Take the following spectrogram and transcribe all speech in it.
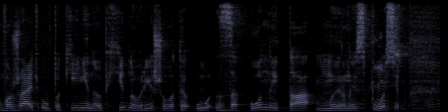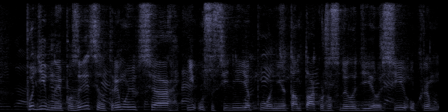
вважають у Пекіні необхідно вирішувати у законний та мирний спосіб. Подібної позиції дотримуються і у сусідній Японії. Там також засудили дії Росії у Криму.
